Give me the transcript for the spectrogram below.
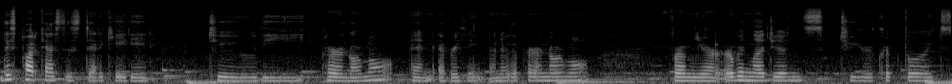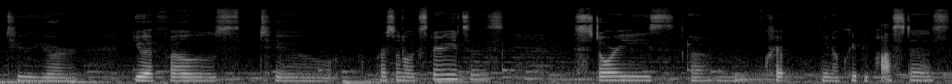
this podcast is dedicated to the paranormal and everything under the paranormal, from your urban legends to your cryptoids to your UFOs to personal experiences, stories, um, crypt, you know, creepy pastas.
